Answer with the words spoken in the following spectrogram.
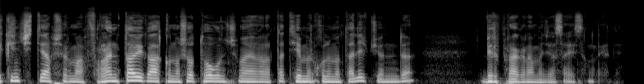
экинчи тапшырма фронтовик акын ошол тогузунчу майга карата темиркул иматалиев жөнүндө бир программа жасайсың деди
